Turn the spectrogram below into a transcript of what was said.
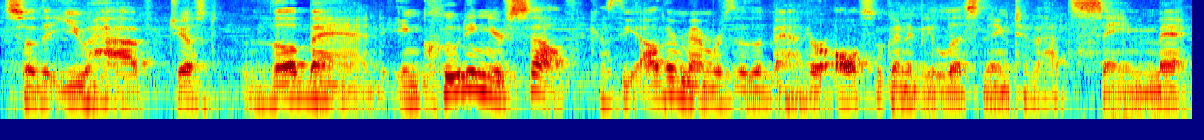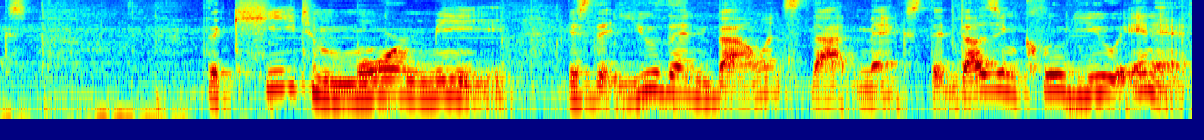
so that you have just the band, including yourself, because the other members of the band are also gonna be listening to that same mix. The key to more me is that you then balance that mix that does include you in it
